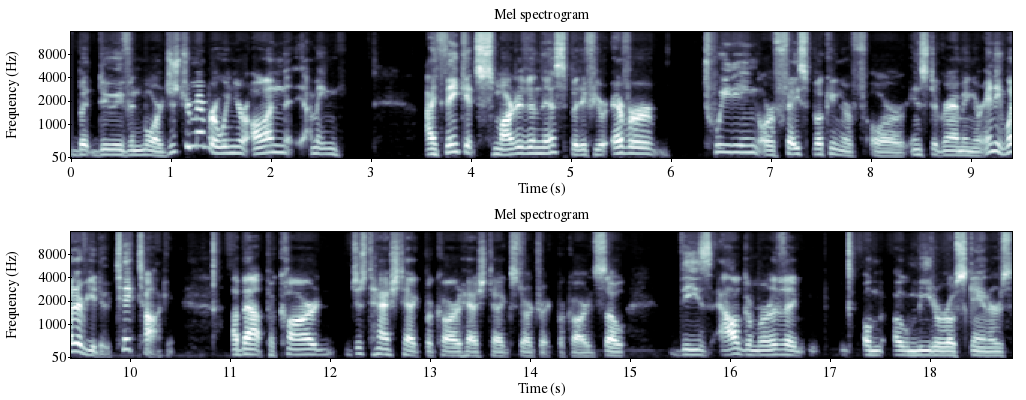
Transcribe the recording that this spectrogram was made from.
but do even more. Just remember when you're on, I mean, I think it's smarter than this, but if you're ever tweeting or Facebooking or, or Instagramming or any, whatever you do, TikToking about Picard, just hashtag Picard, hashtag Star Trek Picard. So these algorithm, ometero scanners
